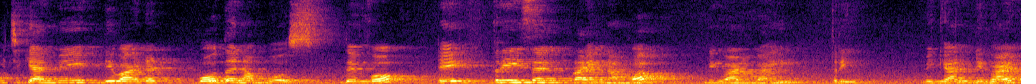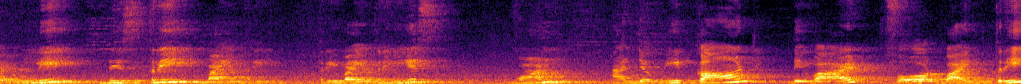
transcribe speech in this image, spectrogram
which can be divided both the numbers. Therefore take 3 is a prime number divide by 3 we can divide only this 3 by 3 3 by 3 is 1 and we can't divide 4 by 3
